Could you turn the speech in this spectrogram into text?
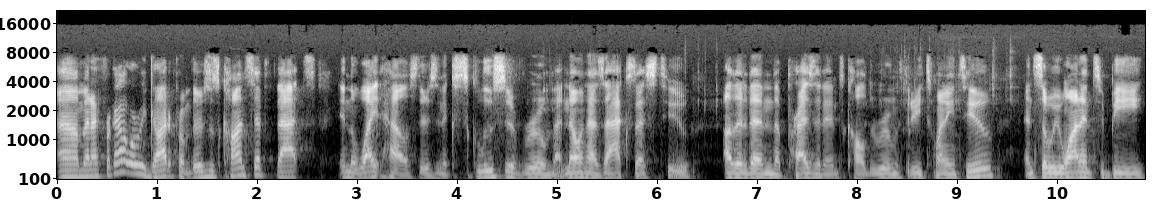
um, and I forgot where we got it from. There's this concept that in the White House there's an exclusive room that no one has access to other than the president called Room 322. And so we wanted to be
